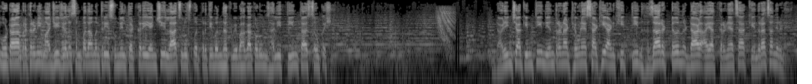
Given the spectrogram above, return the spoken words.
घोटाळा प्रकरणी माजी जलसंपदा मंत्री सुनील तटकरे यांची लाचलुचपत प्रतिबंधक विभागाकडून झाली तीन तास चौकशी. डाळींच्या किमती नियंत्रणात ठेवण्यासाठी आणखी तीन हजार टन डाळ आयात करण्याचा केंद्राचा निर्णय.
